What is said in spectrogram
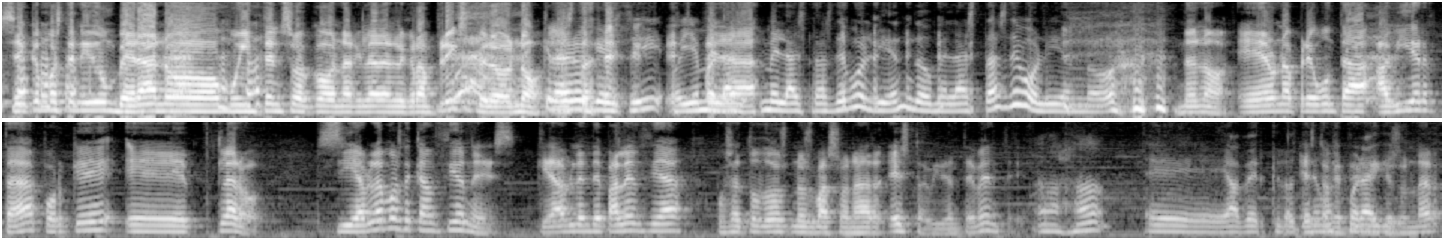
Sé que hemos tenido un verano muy intenso con Aguilar en el Grand Prix, pero no. Claro esta- que sí. Oye, me la, me la estás devolviendo, me la estás devolviendo. No, no, era una pregunta abierta porque, eh, claro, si hablamos de canciones que hablen de Palencia, pues a todos nos va a sonar esto, evidentemente. Ajá. Eh, a ver, que lo Esto tenemos que por tiene aquí. que sonar.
